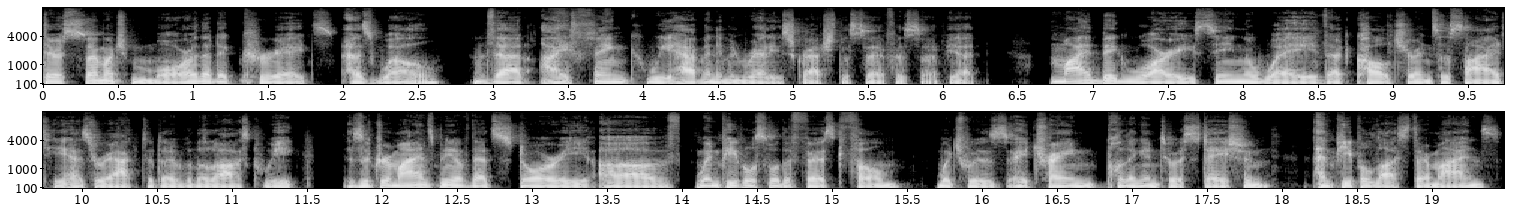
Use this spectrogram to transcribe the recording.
there's so much more that it creates as well that I think we haven't even really scratched the surface of yet. My big worry, seeing the way that culture and society has reacted over the last week, is it reminds me of that story of when people saw the first film, which was a train pulling into a station and people lost their minds.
